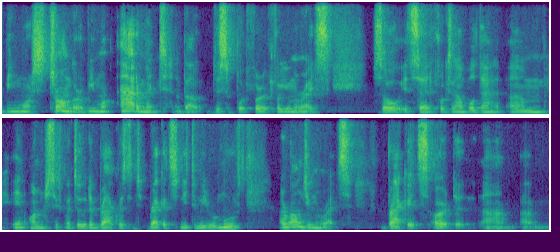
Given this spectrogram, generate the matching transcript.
being more stronger, be more adamant about the support for, for human rights. So it said, for example, that um, in on 6.2, the brackets brackets need to be removed around human rights. Brackets are the um, um,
